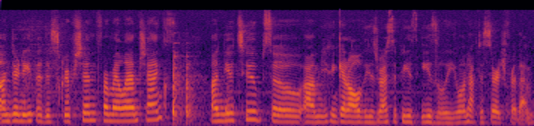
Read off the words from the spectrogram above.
underneath the description for my lamb shanks on YouTube, so um, you can get all these recipes easily. You won't have to search for them.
